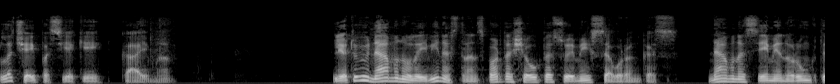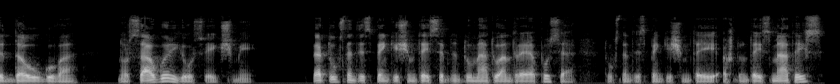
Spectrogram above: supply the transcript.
plačiai pasiekė kaimą. Lietuvių Nemuno laivynas transportą šią upę suėmė į savo rankas. Nemunas ėmė nurungti dauguvą, nors saugo ir jaus reikšmiai. Per 1507 metų antrąją pusę, 1508 metais,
